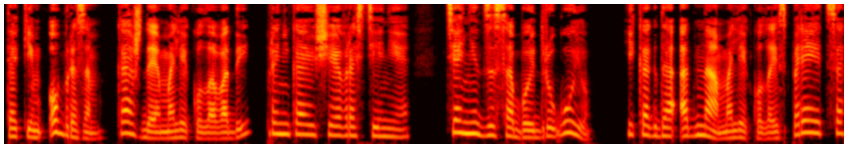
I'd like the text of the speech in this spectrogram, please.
Таким образом, каждая молекула воды, проникающая в растение, тянет за собой другую, и когда одна молекула испаряется,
